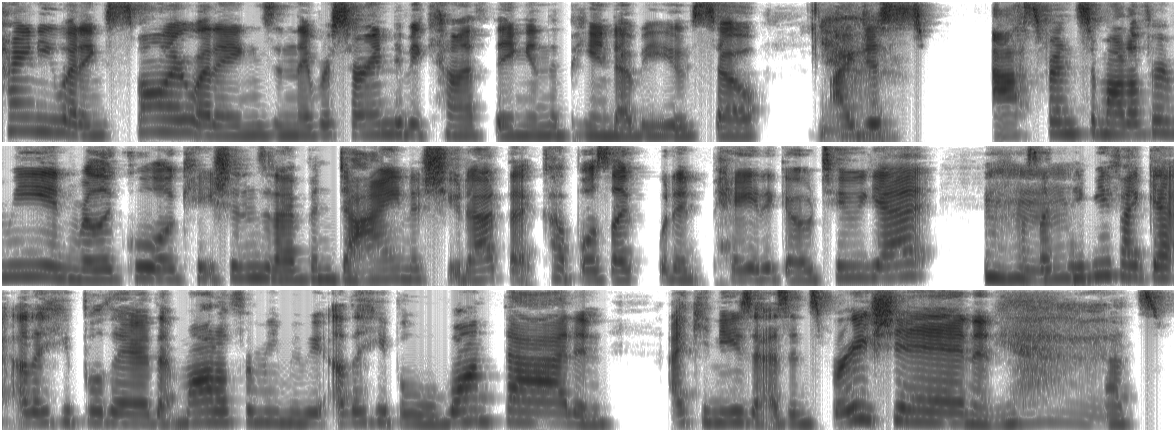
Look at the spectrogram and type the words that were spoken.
tiny weddings, smaller weddings. And they were starting to become a thing in the PNW. So yeah. I just asked friends to model for me in really cool locations that I've been dying to shoot at that couples like wouldn't pay to go to yet. Mm-hmm. I was like, mm-hmm. maybe if I get other people there that model for me, maybe other people will want that and I can use it as inspiration. And yeah. that's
